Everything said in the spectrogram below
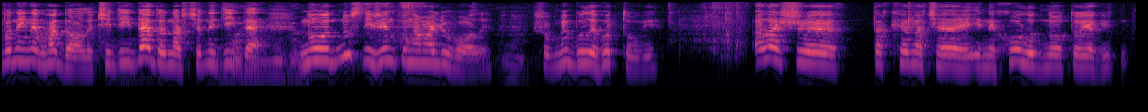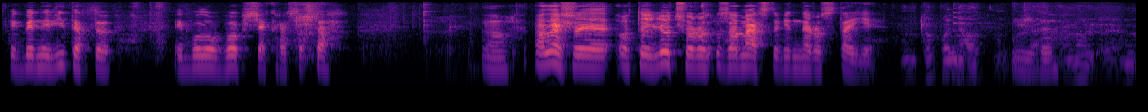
вони й не вгадали, чи дійде до нас, чи не дійде. Може, не Ну, одну сніжинку намалювали, щоб ми були готові. Але ж е, таке, наче і не холодно, то як, якби не вітер, то і було б взагалі красота. О, Але ж е, отой льод, що роз- замерз, то він не розтає. Ну, то понятно. Вже. Да. Воно е, м,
